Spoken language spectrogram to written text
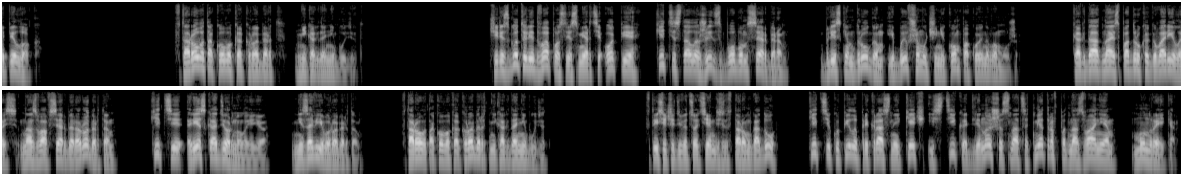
Эпилог. Второго такого, как Роберт, никогда не будет. Через год или два после смерти Оппи Кетти стала жить с Бобом Сербером, близким другом и бывшим учеником покойного мужа. Когда одна из подруг оговорилась, назвав Сербера Робертом, Китти резко одернула ее. «Не зови его Робертом. Второго такого, как Роберт, никогда не будет». В 1972 году Китти купила прекрасный кетч из стика длиной 16 метров под названием «Мунрейкер».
